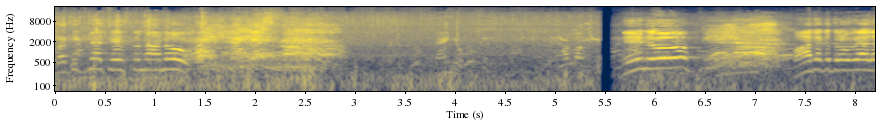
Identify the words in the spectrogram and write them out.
ప్రతిజ్ఞ చేస్తున్నాను. నేను మాదక ద్రవ్యాల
